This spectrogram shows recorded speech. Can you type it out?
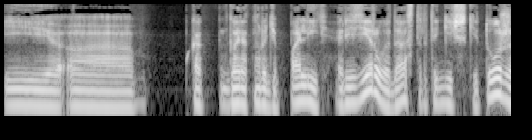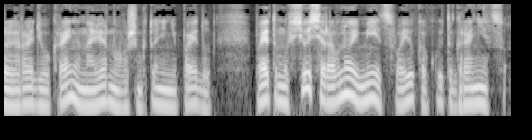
и, а, как говорят в народе, полить резервы, да, стратегические, тоже ради Украины, наверное, в Вашингтоне не пойдут. Поэтому все все равно имеет свою какую-то границу.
